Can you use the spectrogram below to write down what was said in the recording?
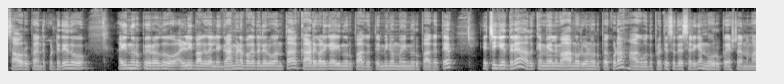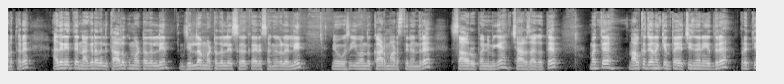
ಸಾವಿರ ರೂಪಾಯಿ ಅಂತ ಕೊಟ್ಟಿದೆ. ಇದು ಐನೂರು ರೂಪಾಯಿ ಇರೋದು ಹಳ್ಳಿ ಭಾಗದಲ್ಲಿ, ಗ್ರಾಮೀಣ ಭಾಗದಲ್ಲಿರುವಂಥ ಕಾರ್ಡ್ಗಳಿಗೆ ಐನೂರು ರೂಪಾಯಿ ಆಗುತ್ತೆ, ಮಿನಿಮಮ್ ಐನೂರು ರೂಪಾಯಿ ಆಗುತ್ತೆ. ಹೆಚ್ಚಿಗೆ ಇದ್ದರೆ ಅದಕ್ಕೆ ಮೇಲೆ ಆರುನೂರು, ಏಳ್ನೂರು ರೂಪಾಯಿ ಕೂಡ ಆಗ್ಬೋದು. ಪ್ರತಿ ಸದಸ್ಯರಿಗೆ ನೂರು ರೂಪಾಯಿ ಎಷ್ಟನ್ನು ಮಾಡ್ತಾರೆ. ಅದೇ ರೀತಿ ನಗರದಲ್ಲಿ, ತಾಲೂಕು ಮಟ್ಟದಲ್ಲಿ, ಜಿಲ್ಲಾ ಮಟ್ಟದಲ್ಲಿ ಸಹಕಾರಿ ಸಂಘಗಳಲ್ಲಿ ನೀವು ಈ ಒಂದು ಕಾರ್ಡ್ ಮಾಡಿಸ್ತೀನಿ ಅಂದರೆ ಸಾವಿರ ರೂಪಾಯಿ ನಿಮಗೆ ಚಾರ್ಜ್ ಆಗುತ್ತೆ. ಮತ್ತು ನಾಲ್ಕು ಜನಕ್ಕಿಂತ ಹೆಚ್ಚಿನ ಜನ ಇದ್ದರೆ ಪ್ರತಿ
